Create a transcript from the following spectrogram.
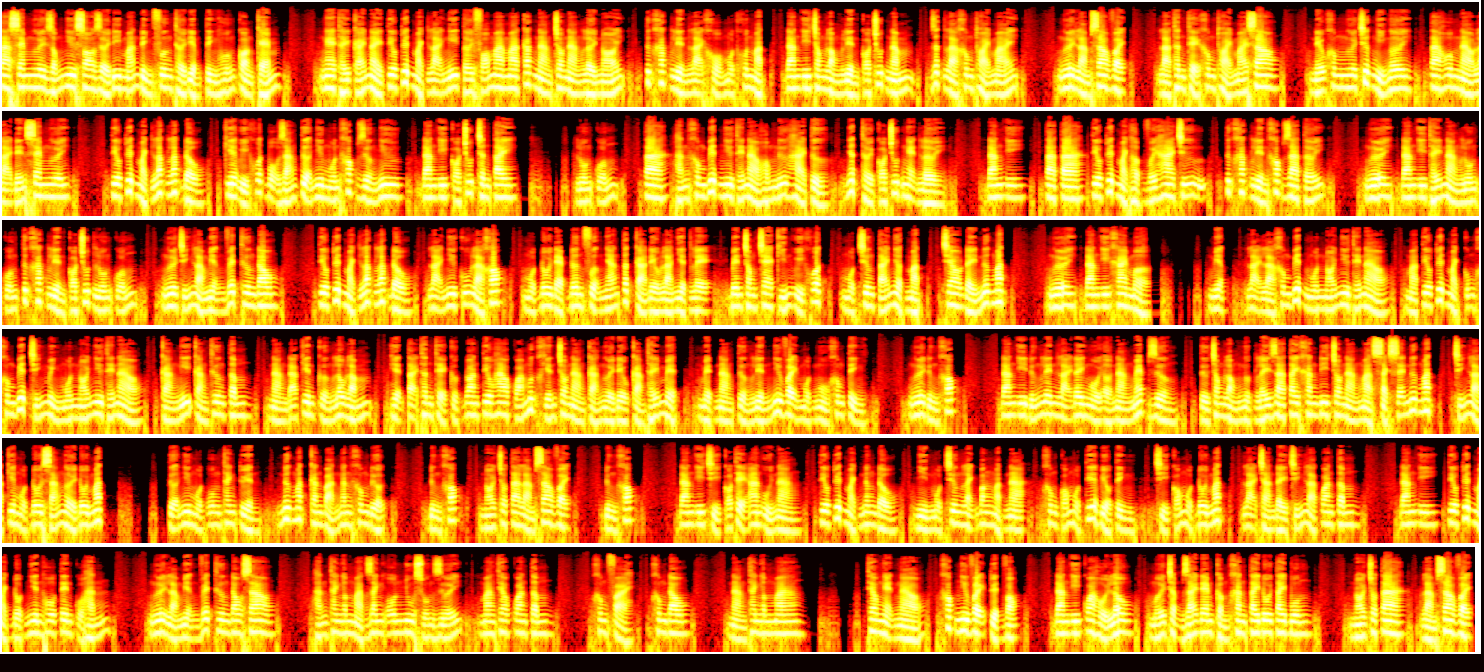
Ta xem ngươi giống như so rời đi mãn đình phương thời điểm tình huống còn kém. Nghe thấy cái này tiêu tuyết mạch lại nghĩ tới phó ma ma các nàng cho nàng lời nói, tức khắc liền lại khổ một khuôn mặt, đang y trong lòng liền có chút nắm, rất là không thoải mái. Ngươi làm sao vậy? Là thân thể không thoải mái sao? Nếu không ngươi trước nghỉ ngơi, ta hôm nào lại đến xem ngươi. Tiêu tuyết mạch lắc lắc đầu, kia ủy khuất bộ dáng tựa như muốn khóc dường như, đang y có chút chân tay. Luống cuống, ta, hắn không biết như thế nào hống nữ hài tử, nhất thời có chút nghẹn lời. Đang y, ta ta, tiêu tuyết mạch hợp với hai chữ, tức khắc liền khóc ra tới. Ngươi, đang y thấy nàng luống cuống tức khắc liền có chút luống cuống, ngươi chính là miệng vết thương đau. Tiêu tuyết mạch lắc lắc đầu, lại như cũ là khóc, một đôi đẹp đơn phượng nhãn tất cả đều là nhiệt lệ, bên trong che kín ủy khuất, một chương tái nhợt mặt, treo đầy nước mắt. Ngươi, đang ý khai mở miệng, lại là không biết muốn nói như thế nào, mà tiêu tuyết mạch cũng không biết chính mình muốn nói như thế nào, càng nghĩ càng thương tâm, nàng đã kiên cường lâu lắm, hiện tại thân thể cực đoan tiêu hao quá mức khiến cho nàng cả người đều cảm thấy mệt, mệt nàng tưởng liền như vậy một ngủ không tỉnh. Ngươi đừng khóc, đang y đứng lên lại đây ngồi ở nàng mép giường, từ trong lòng ngực lấy ra tay khăn đi cho nàng mạt sạch sẽ nước mắt, chính là kia một đôi sáng ngời đôi mắt. Tựa như một uông thanh tuyền, nước mắt căn bản ngăn không được. Đừng khóc, nói cho ta làm sao vậy? Đừng khóc. Đan ý chỉ có thể an ủi nàng, tiêu tuyết mạch nâng đầu, nhìn một chương lạnh băng mặt nạ, không có một tia biểu tình, chỉ có một đôi mắt, lại tràn đầy chính là quan tâm. Đan y, tiêu tuyết mạch đột nhiên hô tên của hắn. Ngươi là miệng vết thương đau sao? Hắn thanh âm mạc danh ôn nhu xuống dưới, mang theo quan tâm. Không phải, không đau. Nàng thanh âm mang. Theo nghẹn ngào, khóc như vậy tuyệt vọng. đang ý qua hồi lâu, mới chậm rãi đem cầm khăn tay đôi tay buông. Nói cho ta, làm sao vậy?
